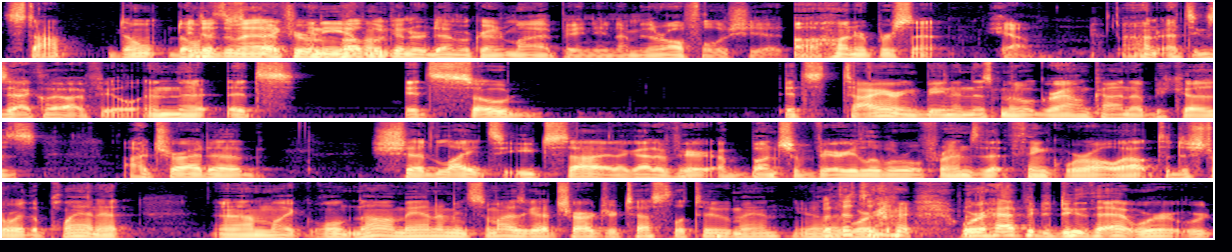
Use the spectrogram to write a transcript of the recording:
stop. Don't don't. It doesn't matter if you're of Republican or Democrat, in my opinion. I mean, they're all full of shit. A hundred percent. yeah. That's exactly how I feel, and it's it's so it's tiring being in this middle ground, kind of because I try to shed light to each side. I got a very a bunch of very liberal friends that think we're all out to destroy the planet. And I'm like, well, no, man. I mean, somebody's got to charge your Tesla too, man. You know, But that's we're, we're happy to do that. We're, we're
